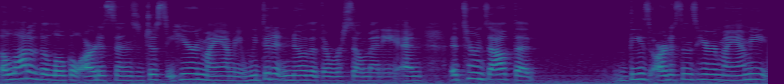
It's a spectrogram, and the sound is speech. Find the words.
a lot of the local artisans just here in Miami. We didn't know that there were so many, and it turns out that these artisans here in Miami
